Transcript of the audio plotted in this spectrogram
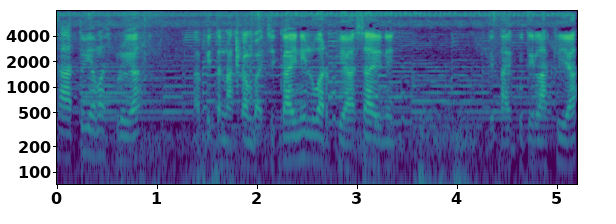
satu ya mas bro ya. Tapi tenaga mbak Cika ini luar biasa ini. Kita ikuti lagi ya.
